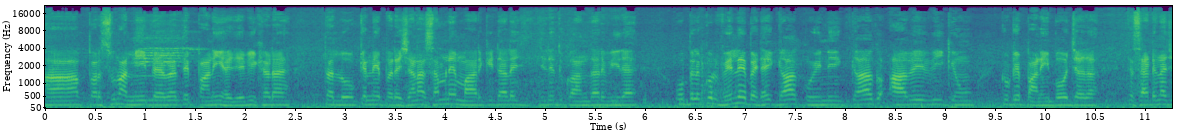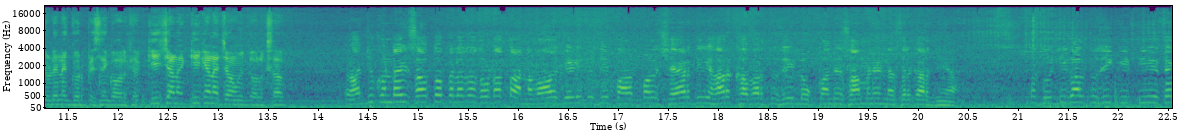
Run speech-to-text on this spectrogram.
ਆ ਪਰਸੋਂ ਦਾ ਮੀਂਹ ਪਿਆ ਵਾ ਤੇ ਪਾਣੀ ਹਜੇ ਵੀ ਖੜਾ ਹੈ, ਤਾਂ ਲੋਕ ਕਿੰਨੇ ਪਰੇਸ਼ਾਨ ਆ। ਸਾਹਮਣੇ ਮਾਰਕੀਟ ਵਾਲੇ ਜਿਹੜੇ ਦੁਕਾਨਦਾਰ ਵੀਰ ਹੈ, ਉਹ ਬਿਲਕੁਲ ਵਿਹਲੇ ਬੈਠੇ, ਗਾਹਕ ਕੋਈ ਨਹੀਂ ਗਾਹ ਆਵੇ ਵੀ ਕਿਉਂ? ਕਿਉਂਕਿ ਪਾਣੀ ਬਹੁਤ ਜ਼ਿਆਦਾ। ਤੇ ਸਾਡੇ ਨਾਲ ਜੁੜੇ ਨੇ ਗੁਰਪ੍ਰੀਤ ਸਿੰਘ ਔਲਖ ਕੀ ਚਾਹਣਾ ਕੀ ਕਹਿਣਾ ਚਾਹੋਗੇ ਗੋਲਖ ਸਾਹਿਬ? ਰਾਜੂ ਕੰਡਾ ਜੀ, ਸਭ ਤੋਂ ਪਹਿਲਾਂ ਤਾਂ ਤੁਹਾਡਾ ਧੰਨਵਾਦ, ਜਿਹੜੀ ਤੁਸੀਂ ਪਲ ਪਲ ਸ਼ਹਿਰ ਦੀ ਹਰ ਖਬਰ ਤੁਸੀਂ ਲੋਕਾਂ ਦੇ ਸਾਹਮਣੇ ਨਸ਼ਰ ਕਰਦੇ ਆ। ਤਾਂ ਦੂਜੀ ਗੱਲ ਤੁਸੀਂ ਕੀਤੀ, ਇੱਥੇ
